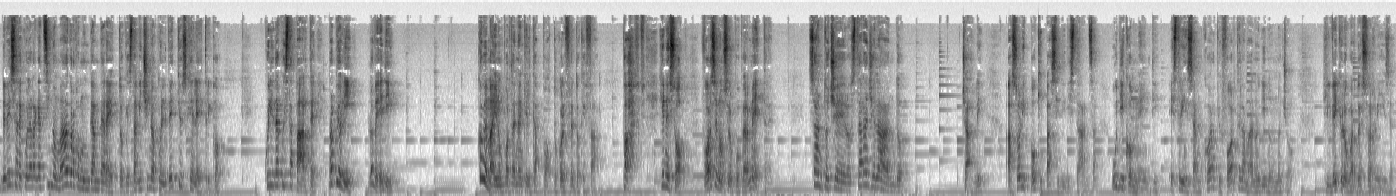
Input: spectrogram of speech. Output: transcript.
Deve essere quel ragazzino magro come un gamberetto che sta vicino a quel vecchio scheletrico quelli da questa parte, proprio lì, lo vedi? Come mai non porta neanche il cappotto col freddo che fa? Pah, che ne so, forse non se lo può permettere. Santo cielo, starà gelando. Charlie, a soli pochi passi di distanza, udì i commenti e strinse ancora più forte la mano di nonno Joe. Il vecchio lo guardò e sorrise.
